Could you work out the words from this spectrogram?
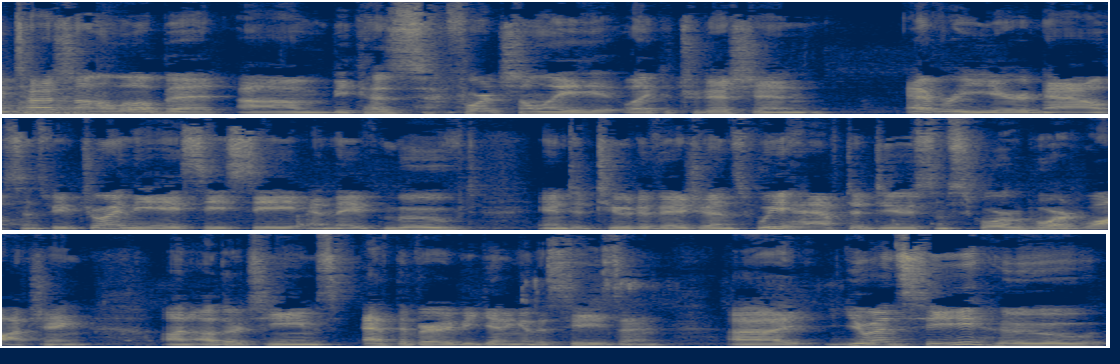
Briefly touched on a little bit um, because, fortunately, like a tradition, every year now since we've joined the ACC and they've moved into two divisions, we have to do some scoreboard watching on other teams at the very beginning of the season. Uh, UNC, who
